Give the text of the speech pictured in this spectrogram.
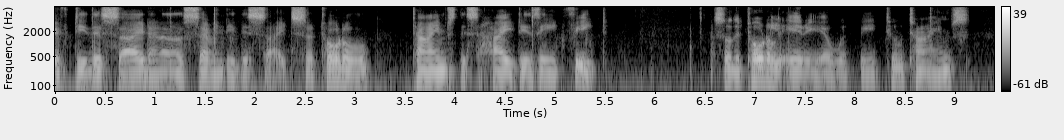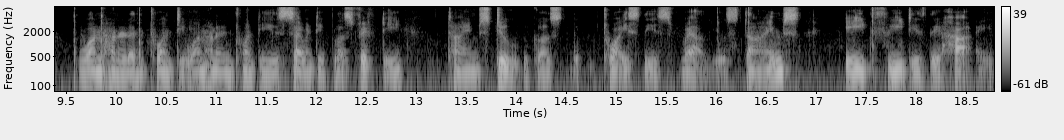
50 this side another 70 this side. So total times this height is 8 feet. So the total area would be 2 times 120 120 is 70 plus 50 times 2 because the, twice these values times 8 feet is the height.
